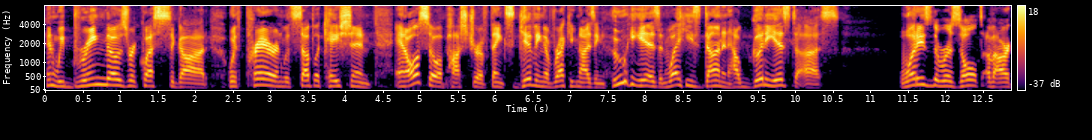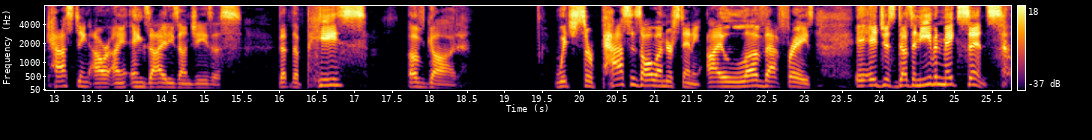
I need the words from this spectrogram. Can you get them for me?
and we bring those requests to God with prayer and with supplication, and also a posture of thanksgiving, of recognizing who He is and what He's done and how good He is to us. What is the result of our casting our anxieties on Jesus? That the peace of God, which surpasses all understanding, I love that phrase. It, just doesn't even make sense.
